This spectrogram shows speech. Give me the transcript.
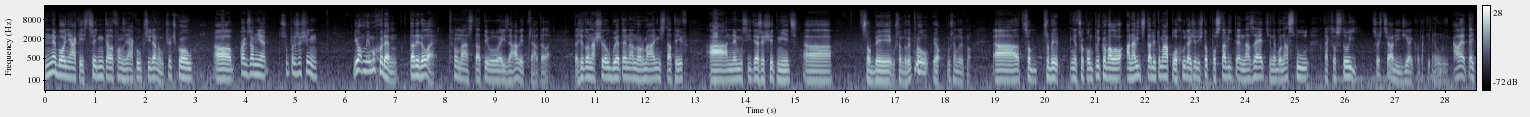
nebo nějaký střední telefon s nějakou přidanou čočkou, tak za mě super řešení. Jo, mimochodem, tady dole to má stativový závit, přátelé. Takže to našroubujete na normální stativ a nemusíte řešit nic, co by... Už jsem to vypnul? Jo, už jsem to vypnul. a co, co by něco komplikovalo. A navíc tady to má plochu, takže když to postavíte na zeď nebo na stůl, tak to stojí. Což třeba DJI taky neumí. Ale teď,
